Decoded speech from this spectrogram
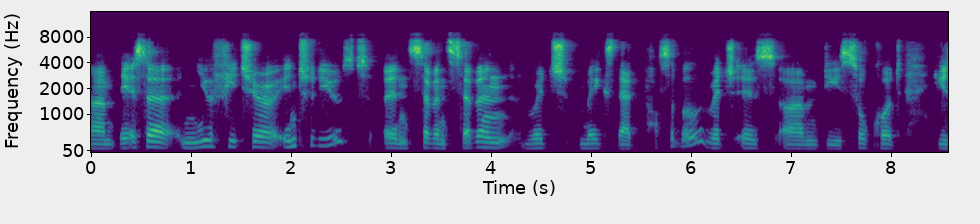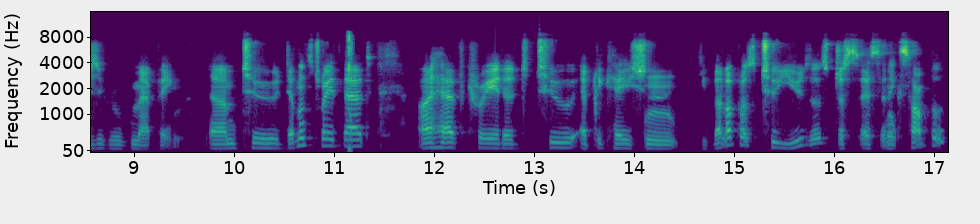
um, there is a new feature introduced in 7.7 which makes that possible, which is um, the so-called user group mapping. Um, to demonstrate that, I have created two application developers, two users, just as an example.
